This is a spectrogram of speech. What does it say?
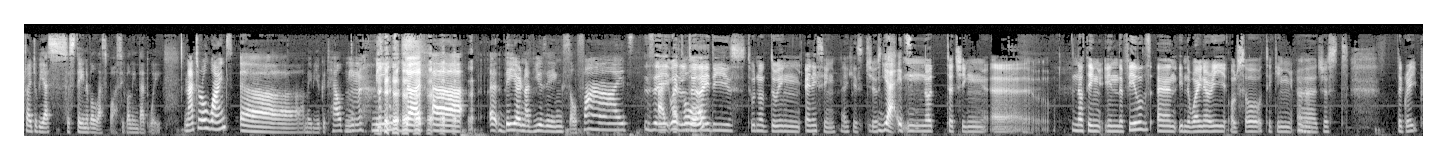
Try to be as sustainable as possible in that way. Natural wines, uh, maybe you could help me, means that uh, uh, they are not using sulfides. They, At- well, at all. the idea is to not doing anything. Like it's just Yeah, it's not touching uh, nothing in the fields and in the winery. Also taking uh, Mm-hmm. just the grape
